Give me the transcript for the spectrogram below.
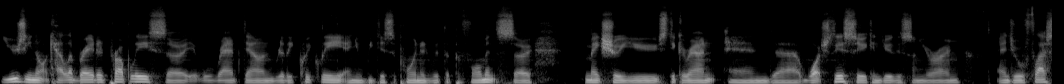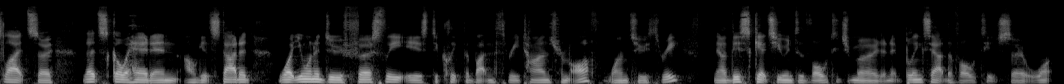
usually not calibrated properly, so it will ramp down really quickly and you'll be disappointed with the performance. So make sure you stick around and uh, watch this so you can do this on your own Anduril flashlight. So let's go ahead and I'll get started. What you want to do firstly is to click the button three times from off, one, two, three. Now this gets you into the voltage mode and it blinks out the voltage. So what?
